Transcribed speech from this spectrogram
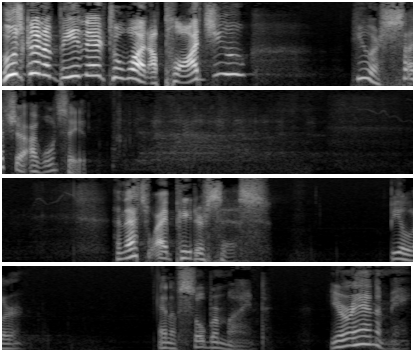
Who's going to be there to what? Applaud you? You are such a. I won't say it. And that's why Peter says, Be alert and of sober mind. Your enemy,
